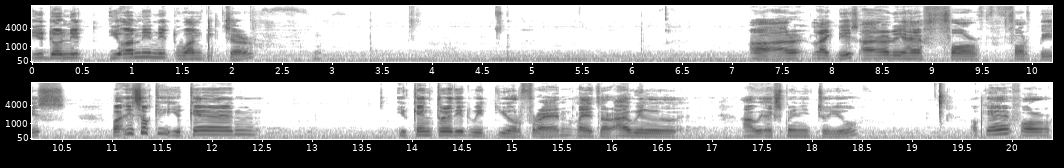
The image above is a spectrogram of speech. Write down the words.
you don't need you only need one picture. Uh, like this I already have four four piece but it's okay you can you can trade it with your friend later. I will I will explain it to you okay for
